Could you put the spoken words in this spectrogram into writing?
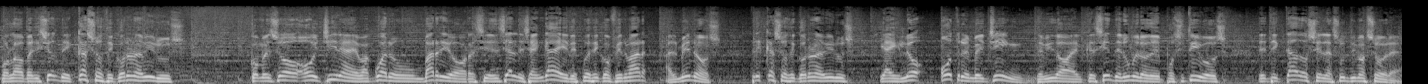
por la aparición de casos de coronavirus. Comenzó hoy China a evacuar un barrio residencial de Shanghái después de confirmar al menos tres casos de coronavirus y aisló otro en Beijing debido al creciente número de positivos detectados en las últimas horas.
